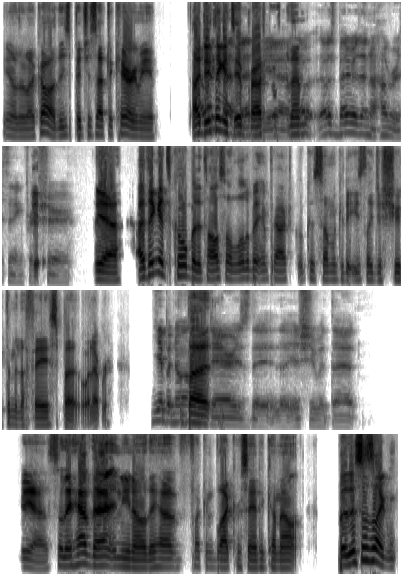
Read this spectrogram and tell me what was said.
You know, they're like, oh, these bitches have to carry me. I, do like think it's better, impractical yeah, for them. That, that was better than a hover thing for sure. Yeah, I think it's cool, but it's also a little bit impractical because someone could easily just shoot them in the face. But whatever. Yeah, but no one But- dare is the the issue with that. Yeah, so they have that, and you know they have fucking Black Krrsantan come out. But this is like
